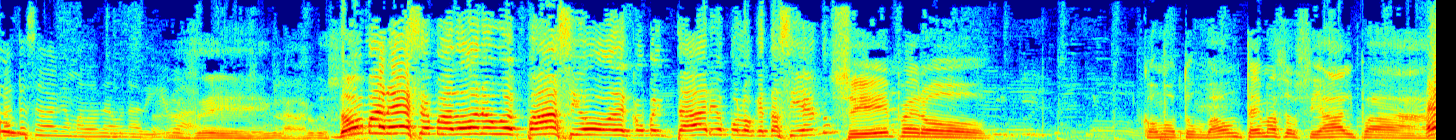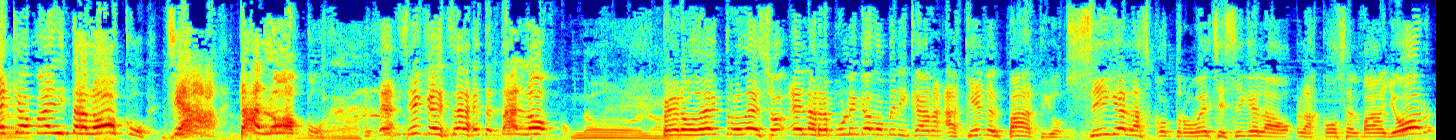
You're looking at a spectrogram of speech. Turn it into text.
¿Cuánto sabe que Madonna es una diva? Sí, claro que sí. ¿No merece Madonna un espacio de comentario por lo que está haciendo? Sí, pero como tumbar un tema social para... Es que Mayri está loco. ¡Ya! ¡Está loco! Así que dice la gente, está loco. No, no. Pero dentro de eso, en la República Dominicana, aquí en el patio, siguen las controversias, siguen la- las cosas. El mayor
